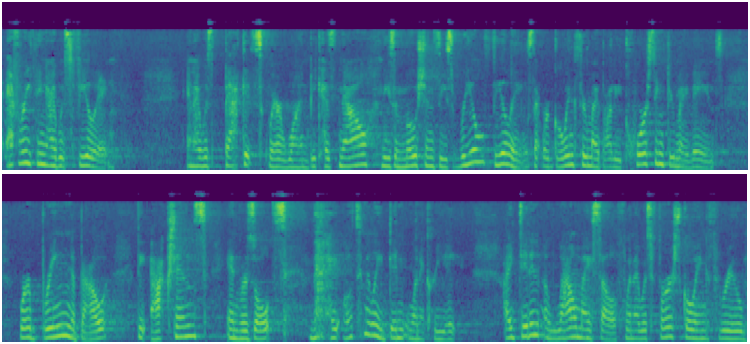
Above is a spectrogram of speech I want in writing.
everything I was feeling and I was back at square one because now these emotions, these real feelings that were going through my body, coursing through my veins, were bringing about the actions and results that I ultimately didn't want to create. I didn't allow myself when I was first going through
